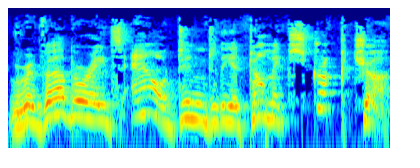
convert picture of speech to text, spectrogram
reverberates out into the atomic structure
